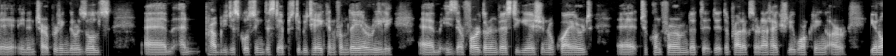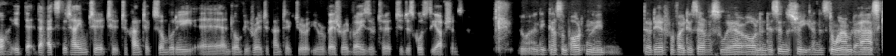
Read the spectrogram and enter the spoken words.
uh, in interpreting the results um, and probably discussing the steps to be taken from there really. Um, is there further investigation required? Uh, to confirm that the, the, the, products are not actually working or you know it that, that's the time to, to, to contact somebody uh, and don't be afraid to contact your, your vet or advisor to, to discuss the options no, I think that's important they're there to provide a service we are all in this industry and it's no harm to ask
